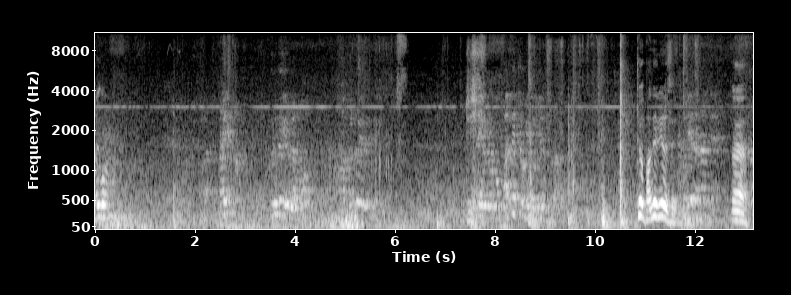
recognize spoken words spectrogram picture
아이고. 저 반대로 이었어요. 예.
